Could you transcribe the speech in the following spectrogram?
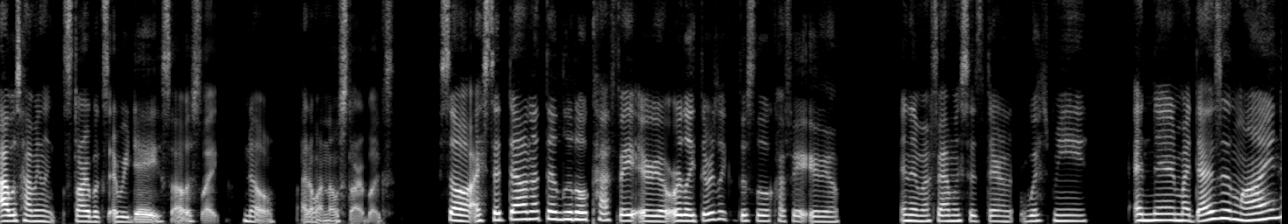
I was having like Starbucks every day. So I was like, no, I don't want no Starbucks. So I sit down at the little cafe area, or like there was like this little cafe area. And then my family sits there with me. And then my dad's in line.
